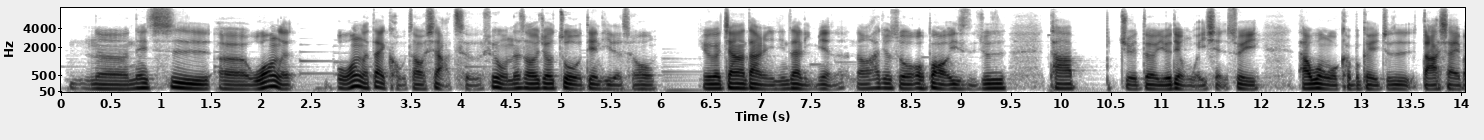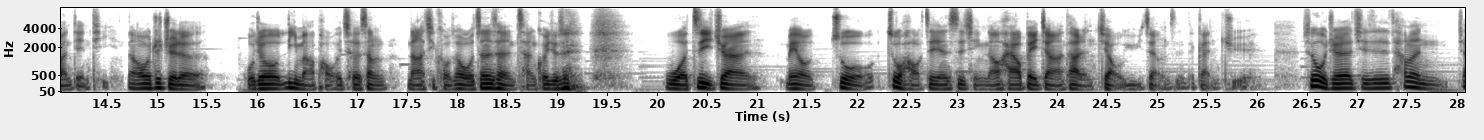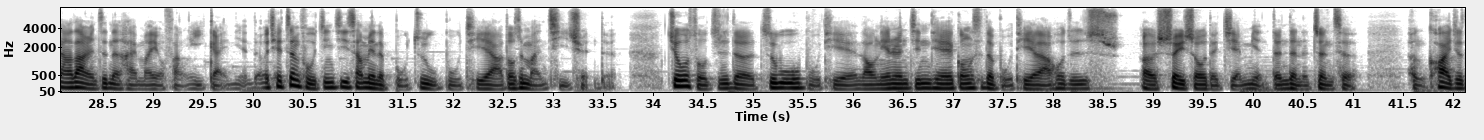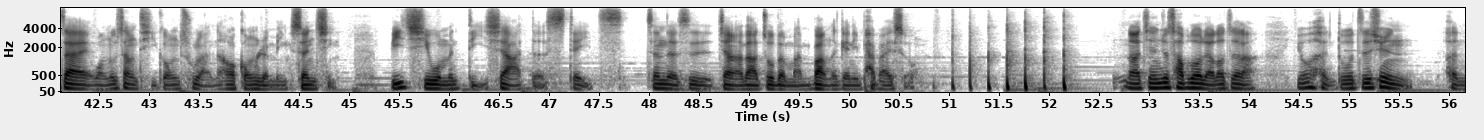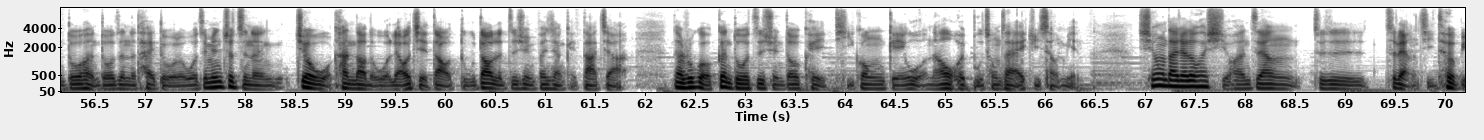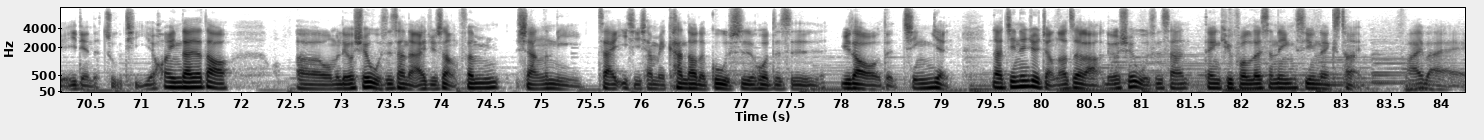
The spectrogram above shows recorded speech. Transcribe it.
那那次呃我忘了我忘了戴口罩下车，所以我那时候就坐电梯的时候，有个加拿大人已经在里面了，然后他就说哦不好意思，就是他。觉得有点危险，所以他问我可不可以就是搭下一班电梯，然后我就觉得我就立马跑回车上拿起口罩，我真的是很惭愧，就是我自己居然没有做做好这件事情，然后还要被加拿大人教育这样子的感觉，所以我觉得其实他们加拿大人真的还蛮有防疫概念的，而且政府经济上面的补助补贴啊都是蛮齐全的，据我所知的租屋补贴、老年人津贴、公司的补贴啊，或者是。呃，税收的减免等等的政策，很快就在网络上提供出来，然后供人民申请。比起我们底下的 states，真的是加拿大做的蛮棒的，给你拍拍手。那今天就差不多聊到这啦，有很多资讯，很多很多，真的太多了。我这边就只能就我看到的、我了解到、读到的资讯分享给大家。那如果更多资讯都可以提供给我，然后我会补充在 IG 上面。希望大家都会喜欢这样，就是这两集特别一点的主题。也欢迎大家到呃我们留学五四三的 IG 上分享你在一起下面看到的故事，或者是遇到的经验。那今天就讲到这啦，留学五四三，Thank you for listening，See you next time，拜拜。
